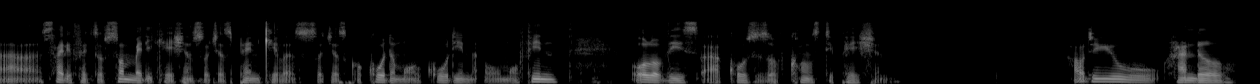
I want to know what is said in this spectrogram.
Uh, side effects of some medications, such as painkillers, such as co-codamol, codeine, or morphine, all of these are causes of constipation. How do you handle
